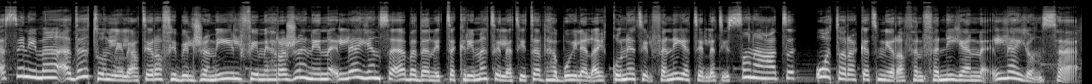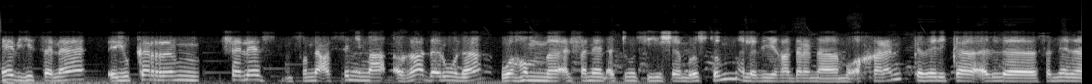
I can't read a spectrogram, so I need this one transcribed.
السينما أداة للاعتراف بالجميل في مهرجان لا ينسى أبدا التكريمات التي تذهب إلى الأيقونات الفنية التي صنعت وتركت ميراثا فنيا لا ينسى. هذه السنة يكرم ثلاث من صناع السينما غادرونا وهم الفنان التونسي هشام رستم الذي غادرنا مؤخرا. كذلك الفنانة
